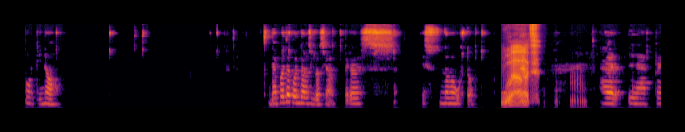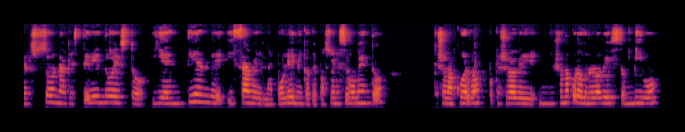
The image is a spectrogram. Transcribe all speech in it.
¿Por qué no? Después te cuento la situación, pero es, es no me gustó. What? A ver, la persona que esté viendo esto y entiende y sabe la polémica que pasó en ese momento, que yo me acuerdo, porque yo, de, yo me acuerdo que no lo había visto en vivo,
